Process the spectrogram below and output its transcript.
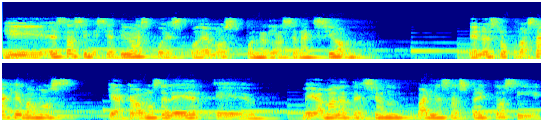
y estas iniciativas pues podemos ponerlas en acción. En nuestro pasaje vamos que acabamos de leer eh, me llama la atención varios aspectos y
